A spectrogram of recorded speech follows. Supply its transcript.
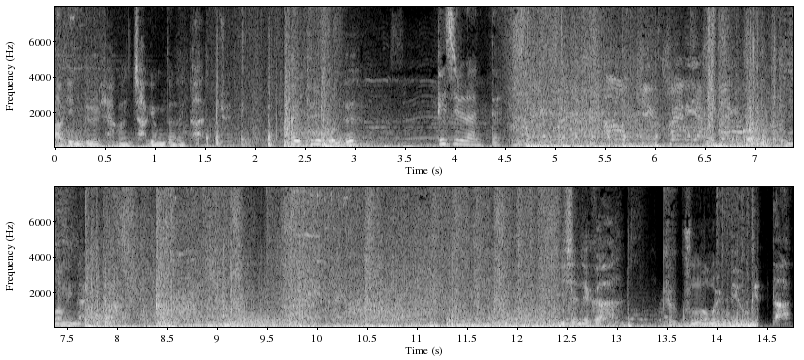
악인들을 향한 자경단의 단죄. 타이틀이 뭔데? 비질란테 구멍이 날까. 이제 내가 그 구멍을 메우겠다.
